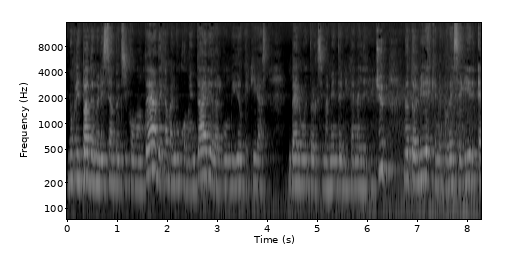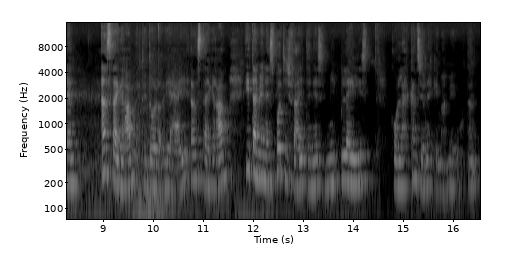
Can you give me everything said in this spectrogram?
N'oublie pas de me laisser un petit commentaire, déjame algún comentario de algún video que quieras ver muy próximamente en mi canal de YouTube. No te olvides que me podés seguir en Instagram, estoy todos los días ahí, Instagram, y también en Spotify tenés mi playlist con las canciones que más me gustan,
